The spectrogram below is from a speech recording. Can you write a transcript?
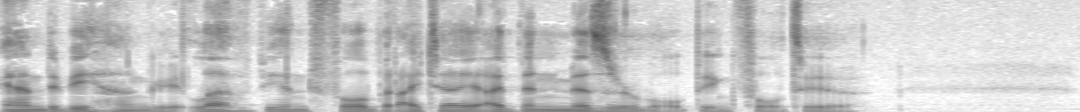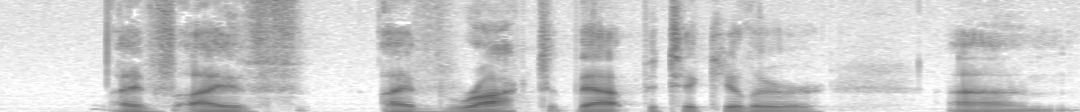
and to be hungry. Love being full, but I tell you, I've been miserable being full too. I've I've I've rocked that particular um,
